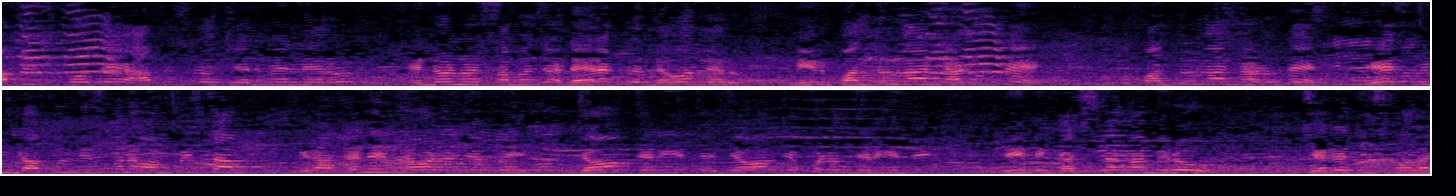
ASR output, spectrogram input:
ఆఫీస్ పోతే ఆఫీస్లో చైర్మన్ లేరు ఎన్నోన్మెంట్ సంబంధించిన డైరెక్టర్లు ఎవరు లేరు. నేను పంతులు గారిని అడిగితే పంతులు గారిని అడిగితే ఏస్ మేము డబ్బులు తీసుకుని పంపిస్తాం మీరు అటెండే నిలవడని చెప్పి జవాబు జరిగింది జవాబు చెప్పడం జరిగింది. దీన్ని ఖచ్చితంగా మీరు చర్య తీసుకోవాలని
